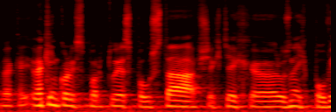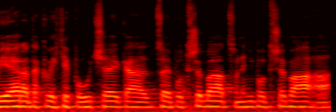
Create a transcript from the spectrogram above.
v jakýmkoliv sportu je spousta všech těch eh, různých pověr a takových těch pouček a co je potřeba, co není potřeba a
